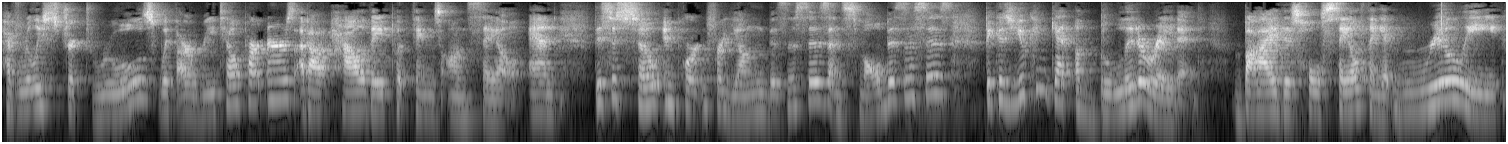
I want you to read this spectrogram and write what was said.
have really strict rules with our retail partners about how they put things on sale. And this is so important for young businesses and small businesses because you can get obliterated by this whole sale thing. It really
